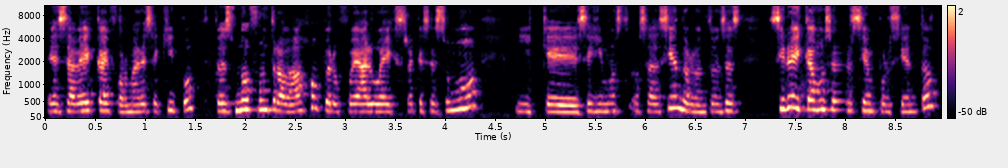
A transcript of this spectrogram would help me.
esa beca y formar ese equipo. Entonces no fue un trabajo, pero fue algo extra que se sumó y que seguimos o sea, haciéndolo. Entonces sí dedicamos el 100%,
